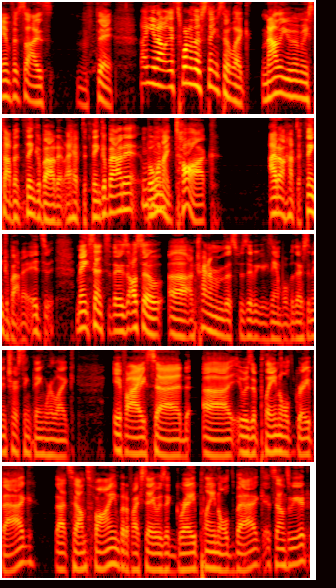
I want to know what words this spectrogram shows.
Emphasize the thing. Uh, you know, it's one of those things that, like, now that you made me stop and think about it, I have to think about it. But when I talk, I don't have to think about it. It's, it makes sense. There's also, uh, I'm trying to remember the specific example, but there's an interesting thing where, like, if I said uh, it was a plain old gray bag, that sounds fine. But if I say it was a gray plain old bag, it sounds weird.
